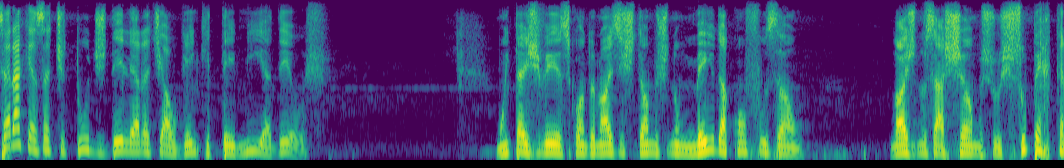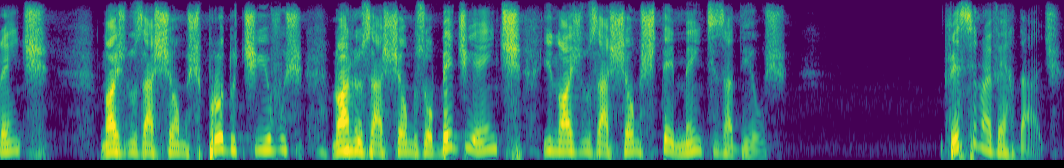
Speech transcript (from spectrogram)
será que as atitudes dele eram de alguém que temia Deus? Muitas vezes, quando nós estamos no meio da confusão, nós nos achamos os super crentes, nós nos achamos produtivos, nós nos achamos obedientes e nós nos achamos tementes a Deus. Vê se não é verdade.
